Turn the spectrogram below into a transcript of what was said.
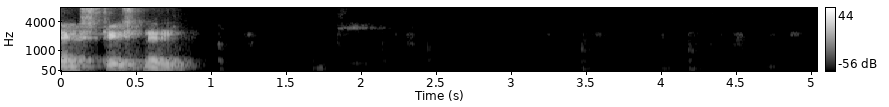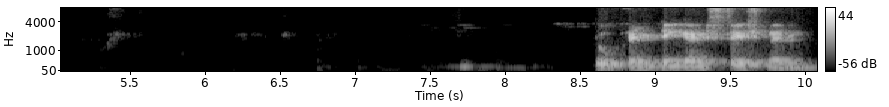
and stationery. To printing and stationery.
